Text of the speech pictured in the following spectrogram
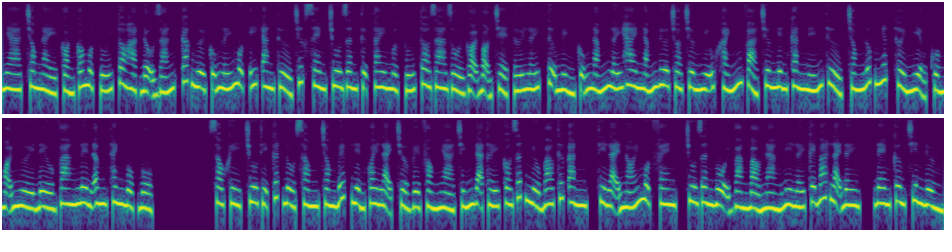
Nhà trong này còn có một túi to hạt đậu rán, các ngươi cũng lấy một ít ăn thử trước xem chu dân tự tay mở túi to ra rồi gọi bọn trẻ tới lấy, tự mình cũng nắm lấy hai nắm đưa cho Trương Hữu Khánh và Trương Liên Căn nếm thử trong lúc nhất thời miệng của mọi người đều vang lên âm thanh bột bột. Sau khi Chu thị cất đồ xong trong bếp liền quay lại trở về phòng nhà chính đã thấy có rất nhiều bao thức ăn, thì lại nói một phen, Chu dân vội vàng bảo nàng đi lấy cái bát lại đây, đem cơm chiên đường,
